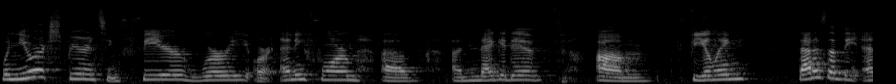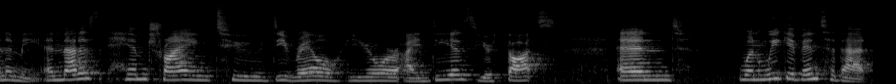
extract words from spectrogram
When you're experiencing fear, worry, or any form of a negative um, feeling, that is of the enemy. And that is him trying to derail your ideas, your thoughts. And when we give in to that,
